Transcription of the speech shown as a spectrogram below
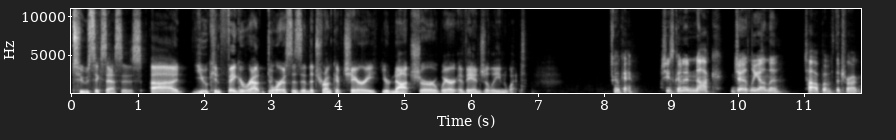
Two successes. Uh, you can figure out Doris is in the trunk of Cherry. You're not sure where Evangeline went. Okay, she's gonna knock gently on the top of the trunk.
